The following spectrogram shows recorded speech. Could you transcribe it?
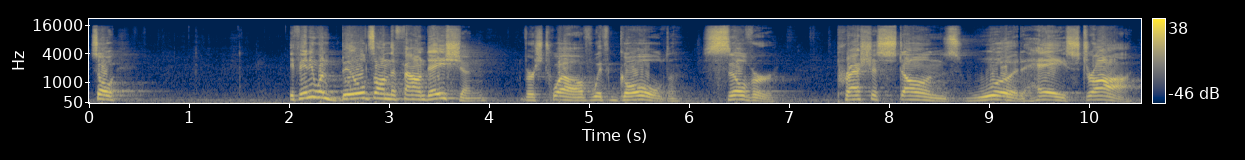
So, if anyone builds on the foundation, verse 12, with gold, silver, precious stones, wood, hay, straw,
